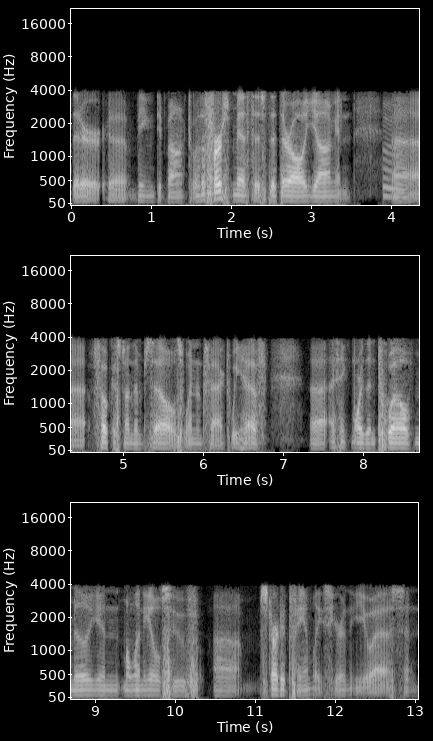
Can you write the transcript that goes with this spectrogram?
that are uh, being debunked. Well, the first myth is that they're all young and mm. uh, focused on themselves, when in fact we have, uh, I think, more than 12 million millennials who've um, started families here in the U.S. and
